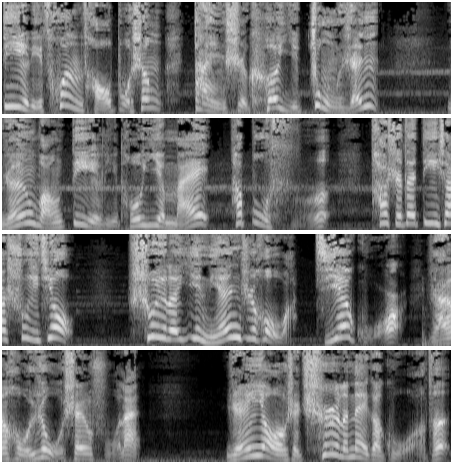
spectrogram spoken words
地里寸草不生，但是可以种人。”人往地里头一埋，他不死，他是在地下睡觉，睡了一年之后啊，结果，然后肉身腐烂。人要是吃了那个果子，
